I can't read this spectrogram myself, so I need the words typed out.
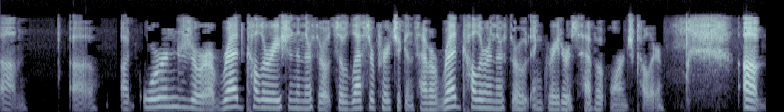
um, uh, an orange or a red coloration in their throat. So lesser prairie chickens have a red color in their throat and greaters have an orange color. Um,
